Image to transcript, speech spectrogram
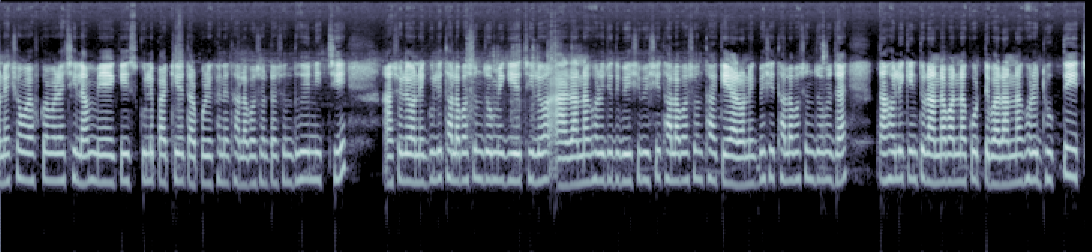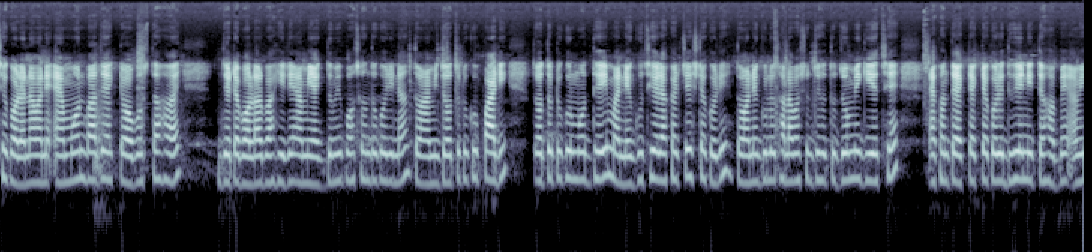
অনেক সময় অফ ক্যামেরায় ছিলাম। মেয়েকে স্কুলে পাঠিয়ে তারপর এখানে থালা বাসন টাসন ধুয়ে নিচ্ছি। আসলে অনেকগুলি থালা বাসন জমে গিয়েছিল। আর রান্নাঘরে যদি বেশি বেশি থালা বাসন থাকে আর অনেক বেশি থালা বাসন জমে যায়, তাহলে কিন্তু রান্না বান্না করতে বা রান্নাঘরে ঢুকতে ইচ্ছে করে না। মানে এমন বাজে একটা অবস্থা হয় যেটা বলার বাহিরে আমি একদমই পছন্দ করি না। তো আমি যতটুকু পারি ততটুকুর মধ্যেই মানে গুছিয়ে রাখার চেষ্টা করি। তো অনেকগুলো থালা বাসন যেহেতু জমে গিয়েছে, এখন তো একটা একটা করে ধুয়ে নিতে হবে। আমি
